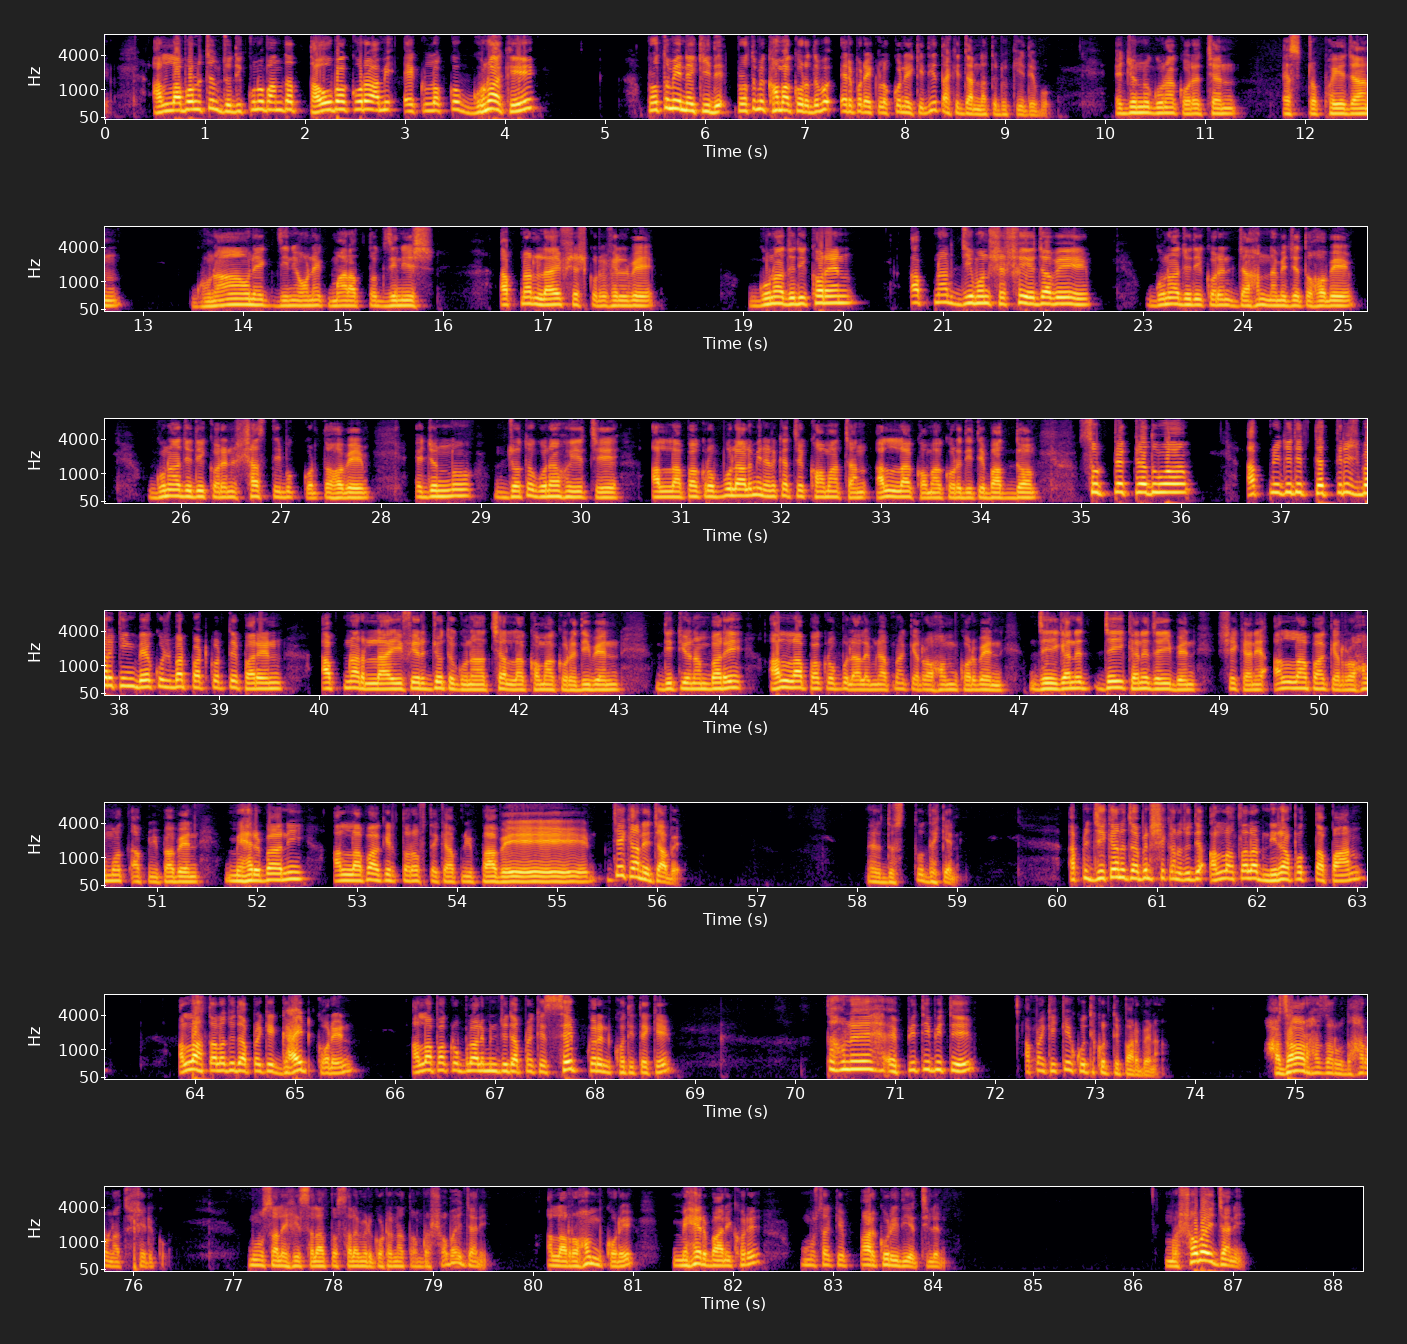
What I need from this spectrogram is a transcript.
আল্লাহ বলেছেন, যদি কোনো বান্দা তাও বা করে, আমি এক লক্ষ গুণাকে প্রথমে নেকি দে, প্রথমে ক্ষমা করে দেব, এরপর এক লক্ষ নেকি দিয়ে তাকে জান্নাতে ঢুকিয়ে দেব। এর জন্য গুণা করেছেন স্টপ হয়ে যান। গুণা অনেক জিনিস, অনেক মারাত্মক জিনিস আপনার লাইফ শেষ করে ফেলবে। গুণা যদি করেন, আপনার জীবন শেষ হয়ে যাবে। গুণা যদি করেন জাহান নামে যেতে হবে গুণা যদি করেন শাস্তি ভোগ করতে হবে। এজন্য যত গুণা হয়েছে, আল্লাহ পাক রব্বুল আলমিনের কাছে ক্ষমা চান, আল্লাহ ক্ষমা করে দিতে বাধ্য। ছোট্ট একটা দোয়া, আপনি যদি তেত্রিশ বার কিংবা একুশ বার পাঠ করতে পারেন, আপনার লাইফের যত গুণা আছে আল্লাহ ক্ষমা করে দিবেন। দ্বিতীয় নম্বরে, আল্লাহ পাক রব্বুল আলমিন আপনাকে রহম করবেন। যেইখানে যেইখানে যাইবেন, সেখানে আল্লাহ পাকের রহমত আপনি পাবেন। মেহরবানি আল্লাহ পাকের তরফ থেকে আপনি পাবেন। যেখানে যাবেন। দোস্ত দেখেন। আপনি যেখানে যাবেন, সেখানে যদি আল্লাহ তালার নিরাপত্তা পান, আল্লাহ তালা যদি আপনাকে গাইড করেন, আল্লাহ পাক রব্বুল আলমিন যদি আপনাকে সেভ করেন ক্ষতি থেকে, তাহলে পৃথিবীতে আপনাকে কেউ ক্ষতি করতে পারবে না। হাজার হাজার উদাহরণ আছে সেরকম। মুসা আলহি সালাতামের ঘটনা তো আমরা সবাই জানি। আল্লাহ রহম করে, মেহেরবানি করে মুসাকে পার করে দিয়েছিলেন। আমরা সবাই জানি,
